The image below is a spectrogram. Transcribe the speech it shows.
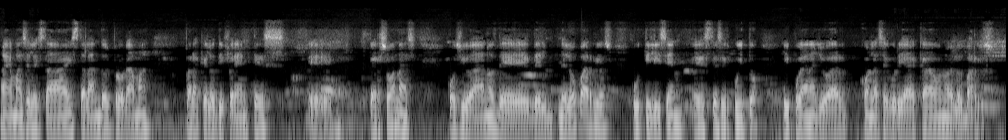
Además se le está instalando el programa para que los diferentes eh, personas o ciudadanos de, los barrios utilicen este circuito y puedan ayudar con la seguridad de cada uno de los barrios.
